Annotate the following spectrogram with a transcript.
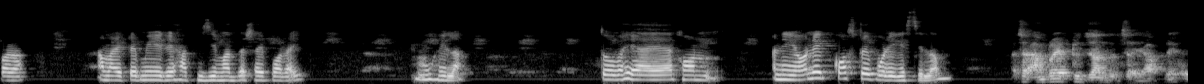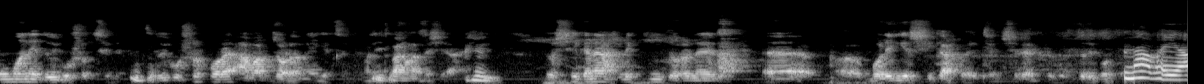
করা। আমার একটা মেয়েরে হাফিজি মাদ্রাসায় পড়াই। মহিলা। তো ভাইয়া এখন মানে অনেক কষ্টে পড়ে গেছিলাম। আচ্ছা আমরা একটু জানতে চাই আপনি ওমানে দুই বছর ছিলেন। দুই বছর পরে আবার জর্ডানে গেছেন মানে বাংলাদেশে। তো সেখানে আসলে কি ধরনের বোলিং এর শিকার হয়েছেন সেটা একটু যদি বলতেন। না ভাইয়া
